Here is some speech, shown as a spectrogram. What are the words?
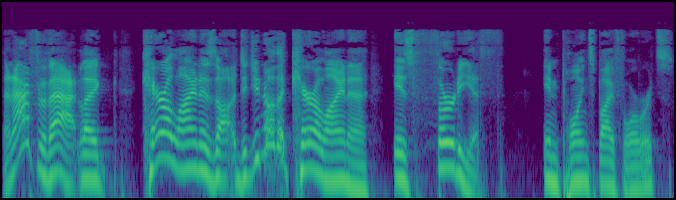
and after that, like Carolina's. Uh, did you know that Carolina is thirtieth in points by forwards?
